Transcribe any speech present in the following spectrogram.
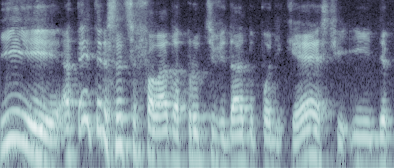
E até é interessante você falar da produtividade do podcast e de,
